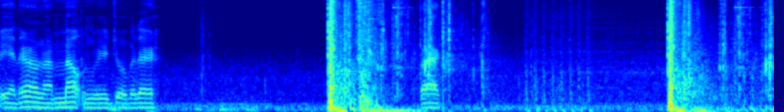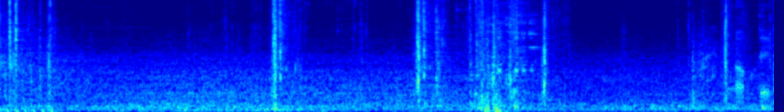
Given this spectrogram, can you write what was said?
Yeah, they're on that mountain ridge over there. Back. Oh, thanks.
